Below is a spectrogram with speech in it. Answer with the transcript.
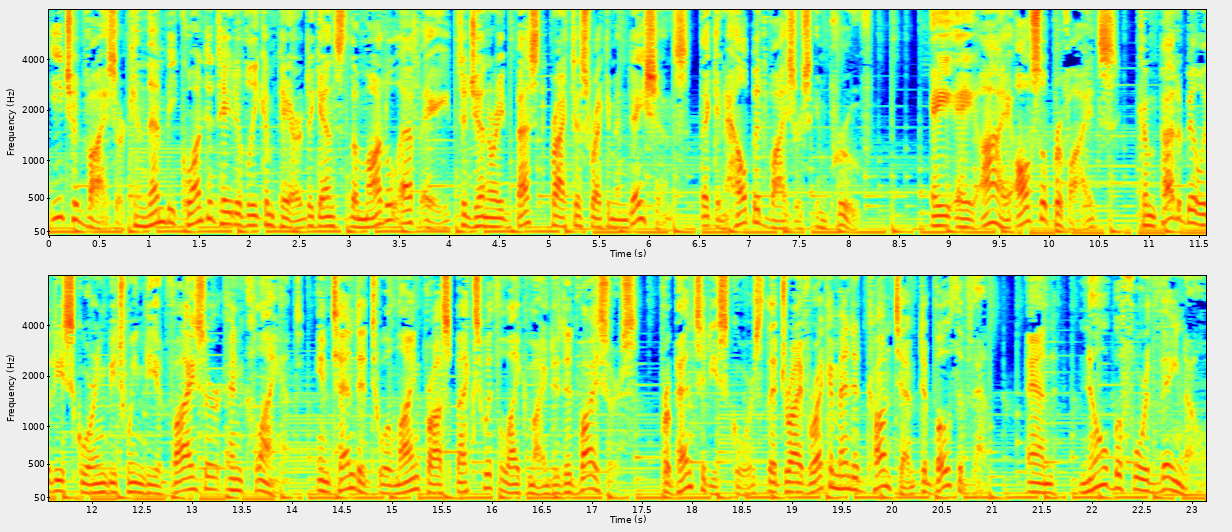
Each advisor can then be quantitatively compared against the Model FA to generate best practice recommendations that can help advisors improve. AAI also provides compatibility scoring between the advisor and client, intended to align prospects with like minded advisors, propensity scores that drive recommended content to both of them, and know before they know,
